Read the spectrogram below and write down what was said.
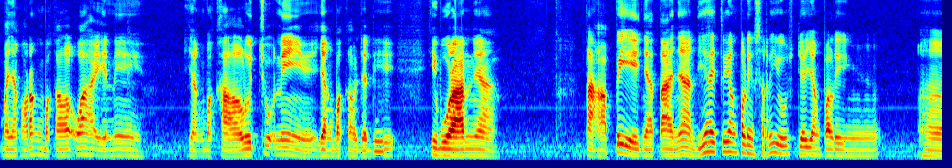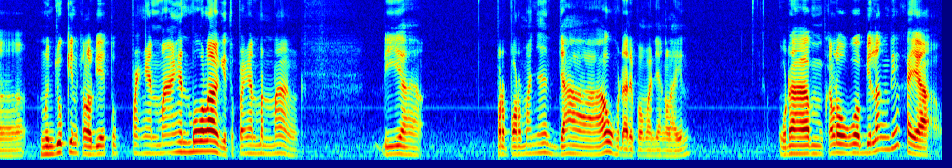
banyak orang bakal wah ini yang bakal lucu nih yang bakal jadi hiburannya tapi nyatanya dia itu yang paling serius dia yang paling uh, nunjukin kalau dia itu pengen main bola gitu, pengen menang. Dia performanya jauh dari pemain yang lain. Udah kalau gue bilang dia kayak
